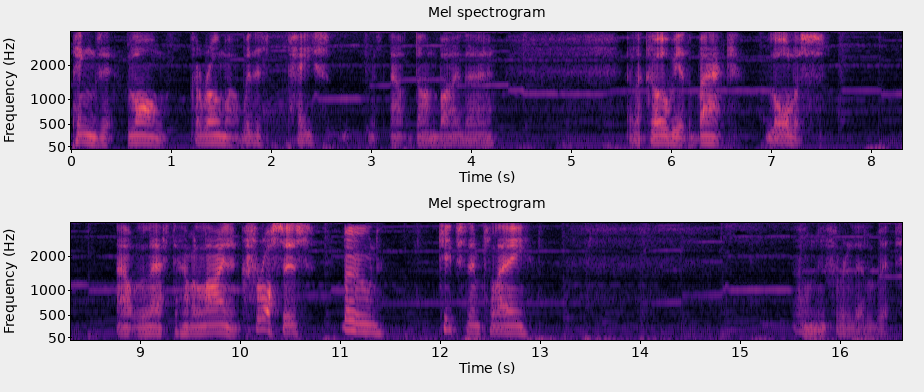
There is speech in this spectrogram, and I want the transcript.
pings it long. Koroma with his pace is outdone by there. Elokobi at the back. Lawless. Out left to have a line and Crosses. Bonne. Keeps it in play. Only for a little bit.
